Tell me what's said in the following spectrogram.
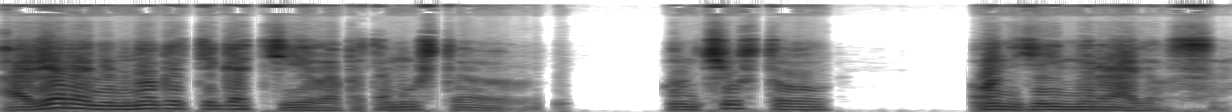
А Вера немного тяготила, потому что он чувствовал, он ей нравился.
